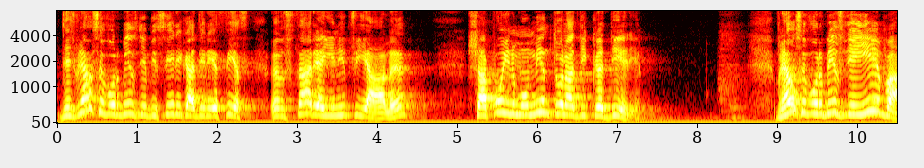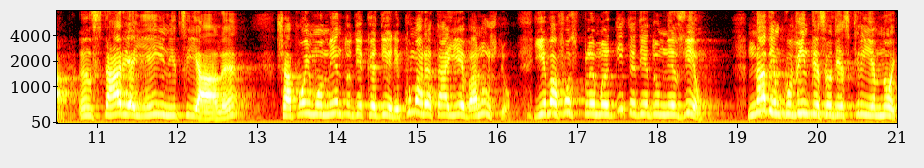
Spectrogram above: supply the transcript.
Deci vreau să vorbesc de biserica din Efes în starea inițială, și apoi în momentul ăla de cădere. Vreau să vorbesc de Eva în starea ei inițială și apoi momentul de cădere. Cum arăta Eva? Nu știu. Eva a fost plămădită de Dumnezeu. Nu avem cuvinte să o descriem noi.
